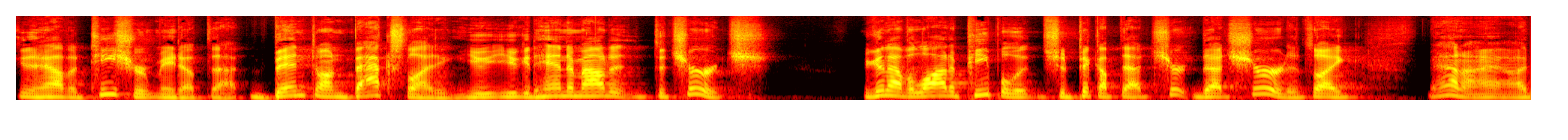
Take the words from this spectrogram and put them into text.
You could have a t shirt made up that bent on backsliding. You, you could hand them out at the church. You're going to have a lot of people that should pick up that shirt. That shirt. It's like, man, I, I,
